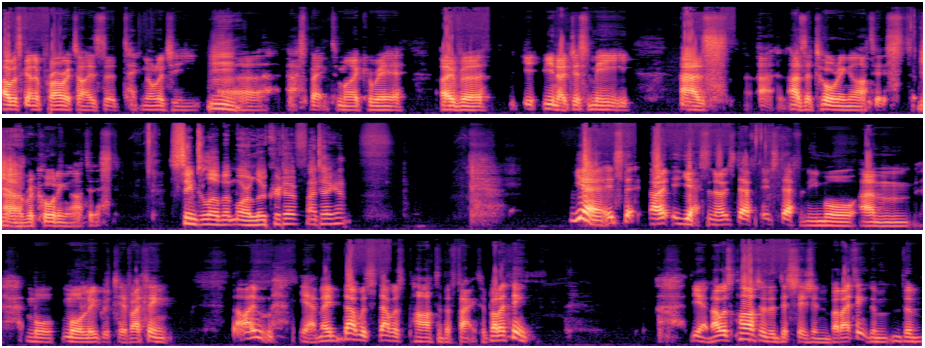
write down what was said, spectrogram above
I was going to prioritize the technology mm. uh, aspect to my career over you know just me as uh, as a touring artist, uh, recording artist. Seemed a little bit more lucrative, I take it. Yeah, it's de- uh, yes, no, it's def- it's definitely more um more more lucrative. I think I'm yeah, maybe that was that was part of the factor, but I think yeah, that was part of the decision. But I think the the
